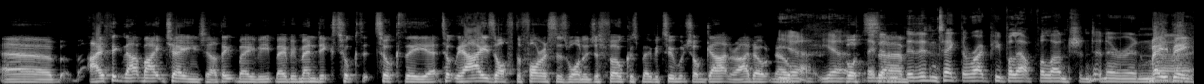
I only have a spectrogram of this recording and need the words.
Um, I think that might change. I think maybe maybe Mendix took took the uh, took the eyes off the Forrester's one and just focused maybe too much on Gartner. I don't know. Yeah, yeah. But they didn't, um, they didn't take the right people out for lunch and dinner and maybe uh,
